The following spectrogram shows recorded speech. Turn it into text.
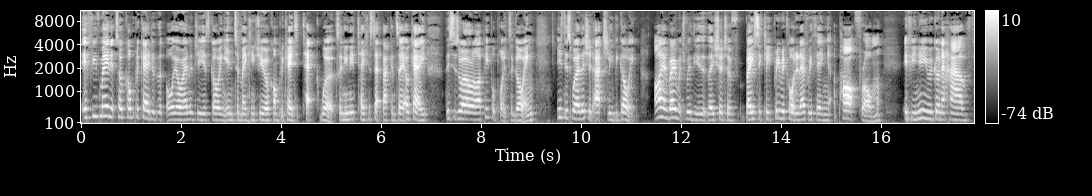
if you've made it so complicated that all your energy is going into making sure your complicated tech works, and you need to take a step back and say, okay, this is where all our people points are going. Is this where they should actually be going? I am very much with you that they should have basically pre-recorded everything apart from if you knew you were going to have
